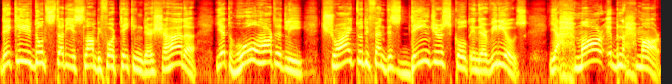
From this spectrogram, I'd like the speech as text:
They clearly don't study Islam before taking their Shahada, yet wholeheartedly try to defend this dangerous cult in their videos. Yahmar ibn Ahmar,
